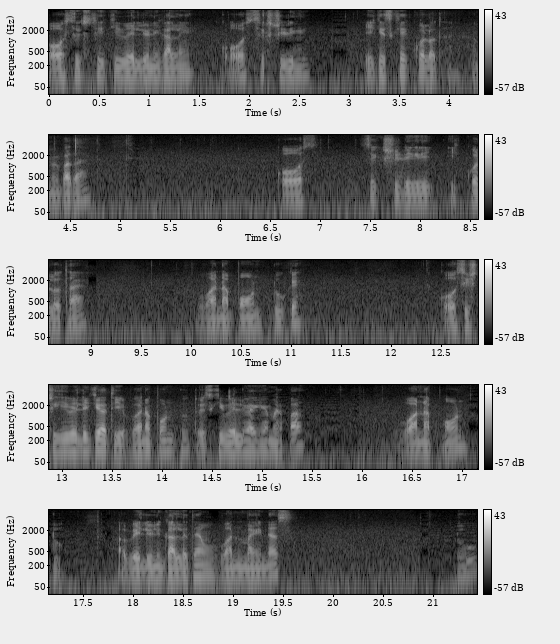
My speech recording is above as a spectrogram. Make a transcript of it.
cos 60 की वैल्यू निकालेंगे cos 60 डिग्री ये किसके इक्वल होता है हमें पता है cos 60 डिग्री इक्वल होता है वन अपॉन टू के को सिक्सटी की वैल्यू क्या होती है? वन अपॉन टू तो इसकी वैल्यू आ गई हमारे पास? वन अपॉन टू अब वैल्यू निकाल लेते हैं हम। One minus two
